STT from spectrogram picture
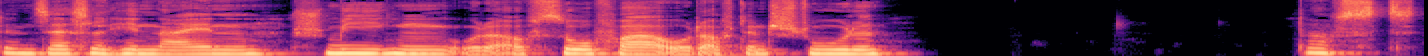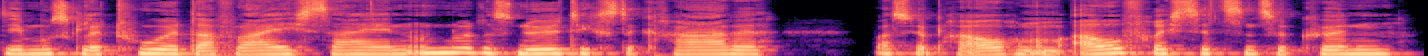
den Sessel hinein schmiegen oder aufs Sofa oder auf den Stuhl darfst, die Muskulatur darf weich sein und nur das Nötigste gerade, was wir brauchen, um aufrecht sitzen zu können.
